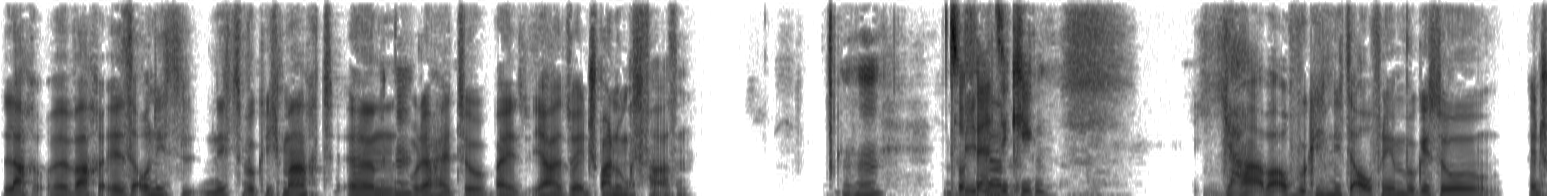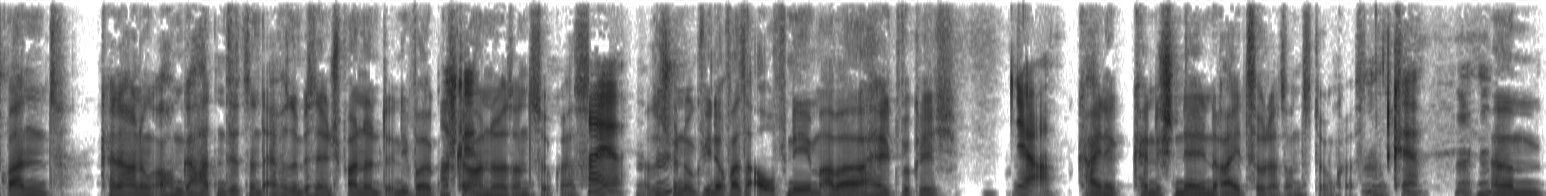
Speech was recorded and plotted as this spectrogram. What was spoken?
lach, äh, wach ist, auch nichts, nichts wirklich macht, ähm, Mhm. oder halt so bei, ja, so Entspannungsphasen. Mhm. So Beta- Fernseh kicken. Ja, aber auch wirklich nichts aufnehmen. Wirklich so entspannt, keine Ahnung, auch im Garten sitzen und einfach so ein bisschen entspannen und in die Wolken Okay. starren oder sonst irgendwas. Ah ja. Mhm. Also schon irgendwie noch was aufnehmen, aber halt wirklich ja. keine, keine schnellen Reize oder sonst irgendwas. Okay. Mhm. Ähm,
